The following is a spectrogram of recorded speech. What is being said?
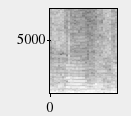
Confesamos que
